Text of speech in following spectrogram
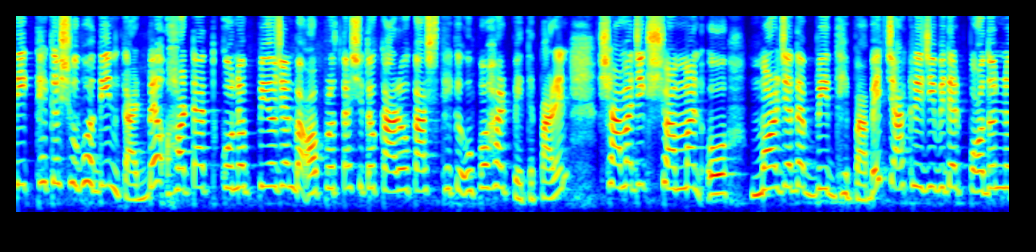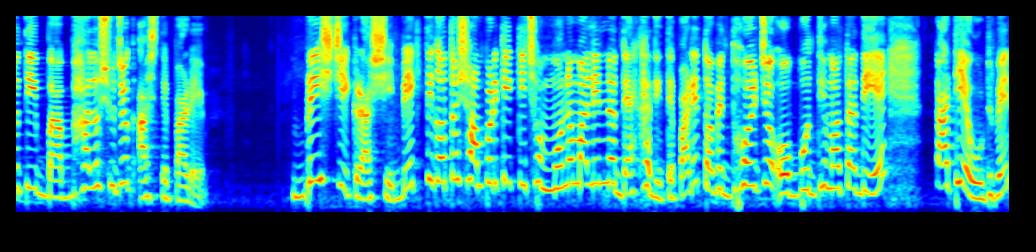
দিক থেকে শুভ দিন কাটবে, হঠাৎ কোনো প্রিয়জন বা অপ্রত্যাশিত কারও কাছ থেকে উপহার পেতে পারেন, সামাজিক সম্মান ও মর্যাদা বৃদ্ধি পাবে, চাকরিজীবীদের পদোন্নতি বা ভালো সুযোগ আসতে পারে। বৃশ্চিক রাশি। ব্যক্তিগত সম্পর্কে কিছু মনোমালিন্য দেখা দিতে পারে, তবে ধৈর্য ও বুদ্ধিমত্তা দিয়ে কাটিয়ে উঠবেন।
